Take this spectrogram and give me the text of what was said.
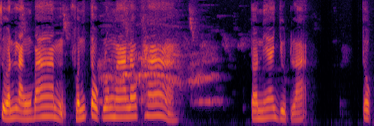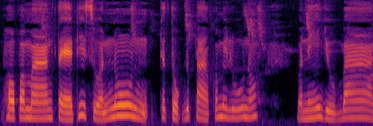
สวนหลังบ้าน ฝนตกลงมาแล้วค่ะ ตอนนี้หยุดละ ตกพอประมาณแต่ที่สวนนู่นจะตกหรือเปล่าก็ไม่รู้เนาะวันนี้อยู่บ้าน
